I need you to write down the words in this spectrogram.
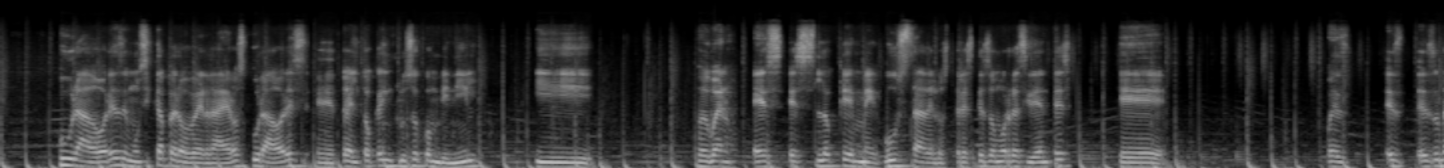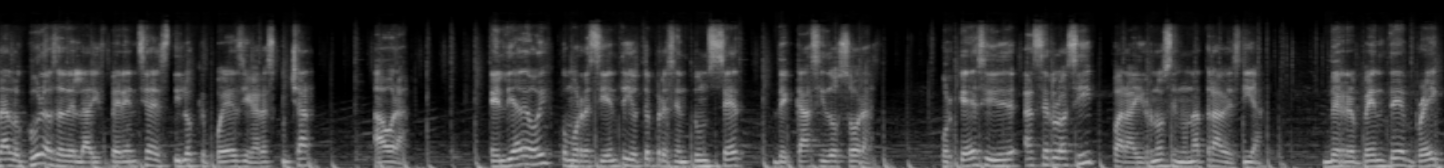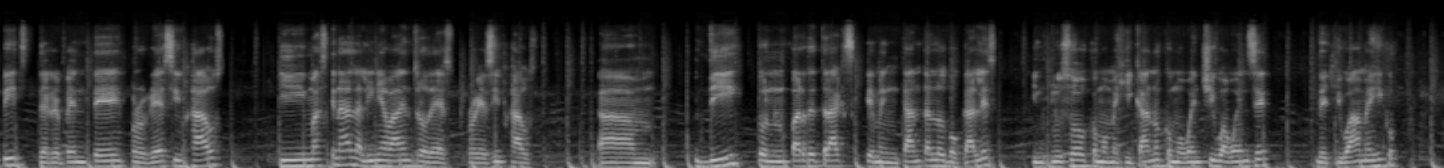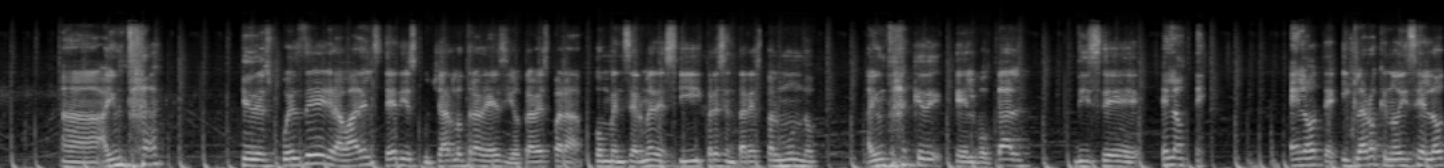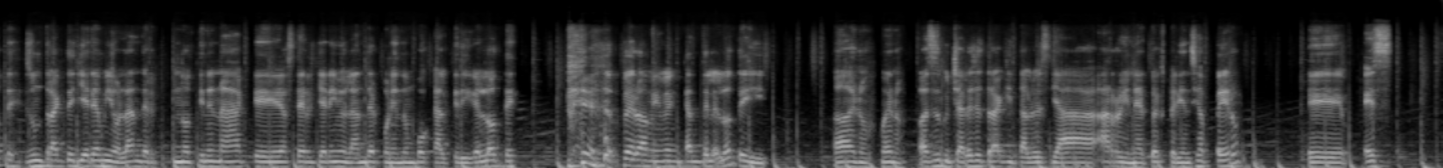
curadores de música, pero verdaderos curadores. Eh, él toca incluso con vinil y pues bueno, es, es lo que me gusta de los tres que somos residentes, que pues es, una locura, o sea, de la diferencia de estilo que puedes llegar a escuchar. Ahora, el día de hoy, como residente, yo te presento un set de casi dos horas. ¿Por qué decidí hacerlo así? Para irnos en una travesía. De repente breakbeats, de repente progressive house y más que nada la línea va dentro de eso, progressive house. Um, di con un par de tracks que me encantan los vocales, incluso como mexicano, como buen chihuahuense de Chihuahua, México. Uh, hay un track que después de grabar el set y escucharlo otra vez y otra vez para convencerme de sí presentar esto al mundo, hay un track que, el vocal dice elote, elote. Y claro que no dice elote, es un track de Jeremy Olander. No tiene nada que hacer Jeremy Olander poniendo un vocal que diga elote, pero a mí me encanta el elote y Ay, no, bueno, vas a escuchar ese track y tal vez ya arruiné tu experiencia, pero eh, es,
